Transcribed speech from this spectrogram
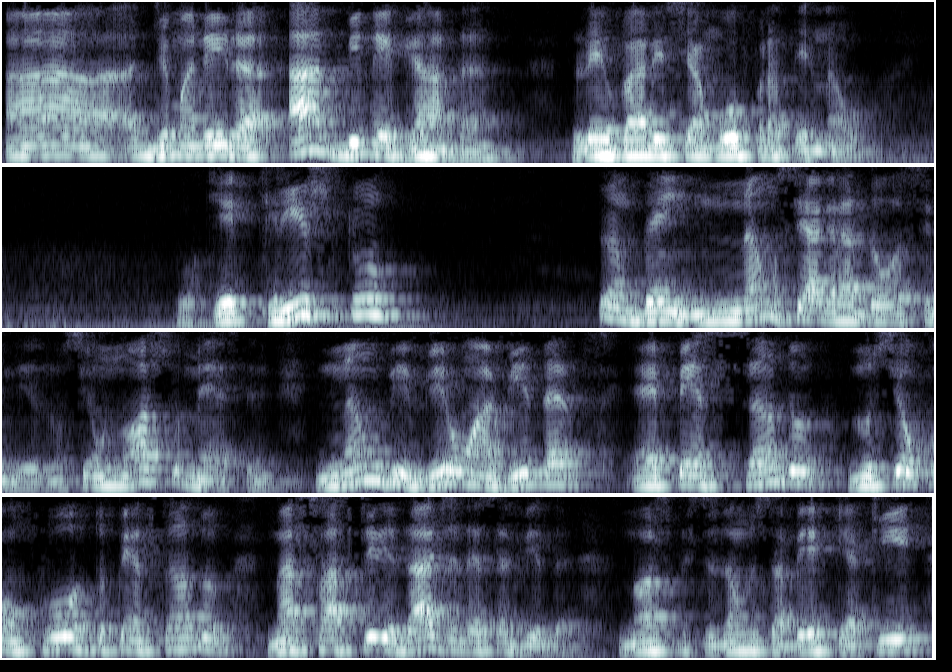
a, de maneira abnegada, levar esse amor fraternal. Porque Cristo também não se agradou a si mesmo. Se o nosso mestre não viveu uma vida é, pensando no seu conforto, pensando nas facilidades dessa vida, nós precisamos saber que aqui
